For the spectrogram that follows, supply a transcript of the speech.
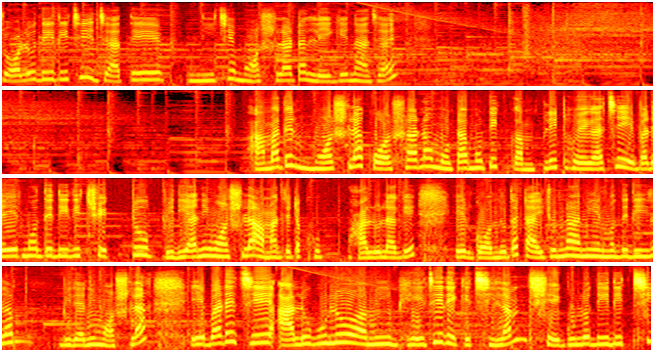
জলও দিয়ে দিচ্ছি যাতে নিচে মশলাটা লেগে না যায়। আমাদের মশলা কষানো মোটামুটি কমপ্লিট হয়ে গেছে। এবারে এর মধ্যে দিয়ে দিচ্ছি একটু বিরিয়ানি মশলা। আমার যেটা খুব ভালো লাগে এর গন্ধটা, তাই জন্য আমি এর মধ্যে দিয়ে দিলাম বিরিয়ানি মশলা। এবারে যে আলুগুলো আমি ভেজে রেখেছিলাম, সেগুলো দিয়ে দিচ্ছি।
